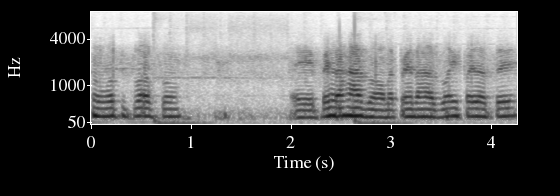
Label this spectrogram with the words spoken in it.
uma situação. É, perde a razão, né? Perde a razão e faz até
